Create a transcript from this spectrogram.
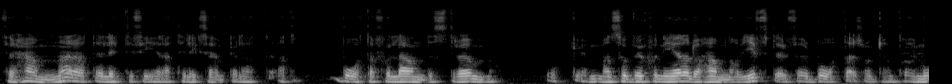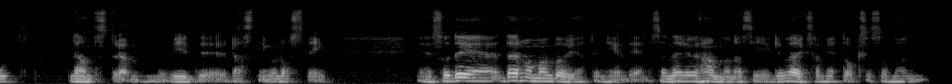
för hamnar att elektrifiera till exempel att, att båtar får landström och man subventionerar då hamnavgifter för båtar som kan ta emot landström vid lastning och lossning. Eh, så det, där har man börjat en hel del. Sen är det hamnarnas egen verksamhet också som man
